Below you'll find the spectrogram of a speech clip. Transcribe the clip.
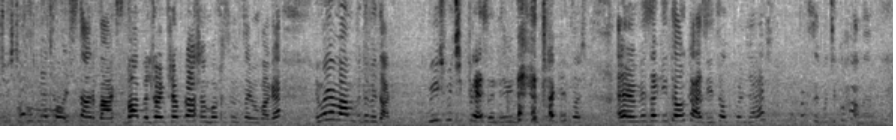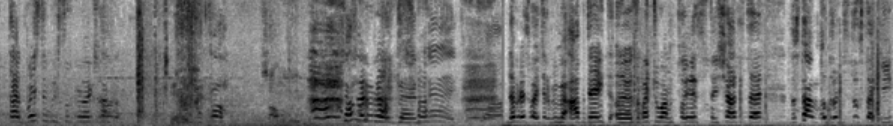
Oczywiście Google Joy, Starbucks, Bubble Joy, przepraszam, bo wszyscy zwracają uwagę. I moja mama wydaje tak, kupiliśmy Ci prezent i mi daje takie coś. E, więc jakiej to okazji, co odpowiedziałaś? Tak sobie, bo cię kochamy. Tak, bo jestem ich córką, także naprawdę... O, Szanuj. Przepraszam. prezent. Dobra, słuchajcie, robimy update. E, Zobaczyłam, co jest w tej siatce. Dostałam od rodziców taki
